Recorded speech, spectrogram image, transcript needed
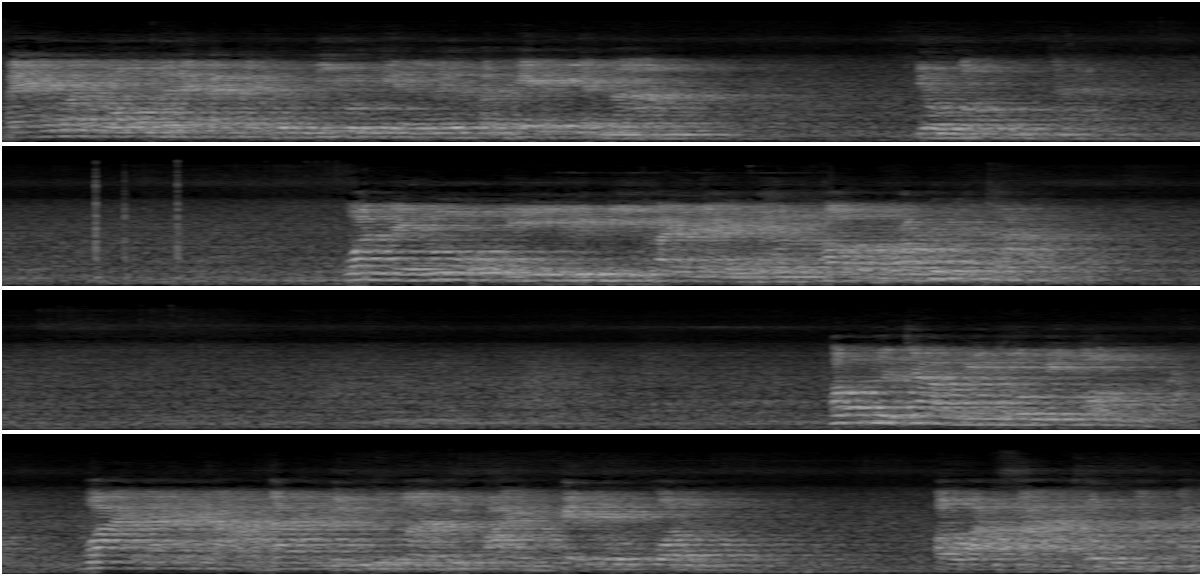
แม้ว่าโยมไม่ได้ไปประชุมที่อยู่เทียนหรือประเทศเวียดนามโยมก็ภูมิใจ วันในโลกนี้ไม่มีใครใหญ่เกินเท่าพระพุทธเจ้าพระพุทธเจ้ามีตัวมีตนไหว้ได้กล่าวได้มีที่มาที่ไปเป็นบุคคลประวัติศาสตร์ชนหานได้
